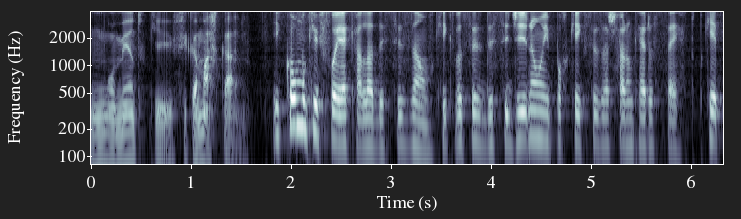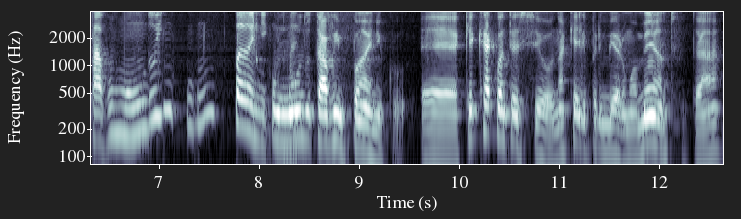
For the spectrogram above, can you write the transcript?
um, momento que fica marcado. E como que foi aquela decisão? O que, que vocês decidiram e por que, que vocês acharam que era o certo? Porque estava o mundo em, em, pânico. O né? mundo estava em pânico. O é, que, que aconteceu? Naquele primeiro momento, tá?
